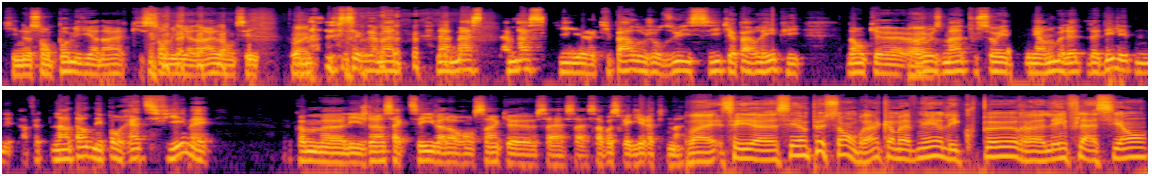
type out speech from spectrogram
qui ne sont pas millionnaires, qui sont millionnaires. donc c'est vraiment, la masse, la masse qui, euh, qui parle aujourd'hui ici, qui a parlé. Puis donc euh, heureusement tout ça est derrière nous. Mais le, le en fait, l'entente n'est pas ratifiée, mais comme euh, les gens s'activent, alors on sent que ça, ça, ça, va se régler rapidement. Ouais, c'est euh, c'est un peu sombre hein, comme avenir, les coupures, euh, l'inflation,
